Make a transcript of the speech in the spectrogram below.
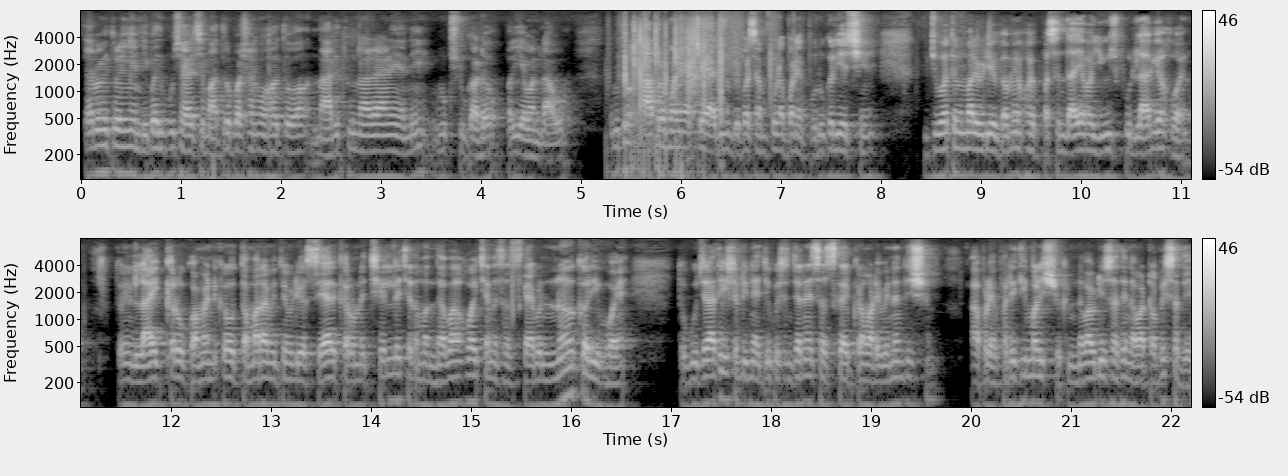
ત્યારબાદ મિત્રો, અહીંયા નિબંધ પૂછાય છે, માતૃભાષાનું મહત્વ નારીતું નારાયણ અને વૃક્ષ ઉગાડો, પર્યાવરણ લાવો. તો મિત્રો, આ પ્રમાણે આપણે આજનું પેપર સંપૂર્ણપણે પૂરું કરીએ છીએ. જો તમને મારો વીડિયો ગમે હોય, પસંદ આવ્યો હોય યુઝફુલ લાગ્યો હોય, તો એને લાઇક કરો કોમેન્ટ કરો, તમારા મિત્રો વીડિયો શેર કરો અને છેલ્લે છે તમે નવા હોય છે અને સબસ્ક્રાઈબ ન કરી હોય, તો ગુજરાતી સ્ટડીને એજ્યુકેશન ચેનલ સબસ્ક્રાઈબ કરવા માટે વિનંતી છે. આપણે ફરીથી મળીશું એક નવા વીડિયો સાથે, નવા ટોપિક સાથે.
